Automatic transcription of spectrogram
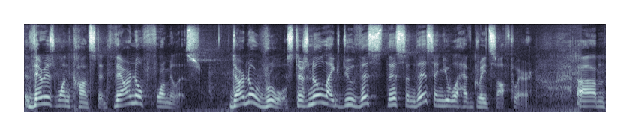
there is one constant. There are no formulas. There are no rules. There's no like do this, this, and this, and you will have great software. Um,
